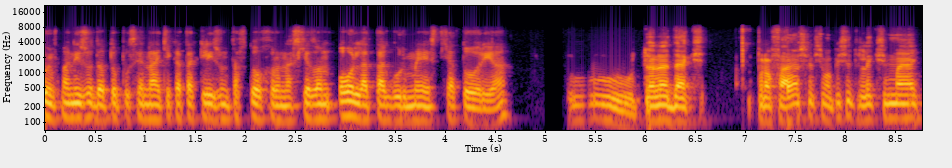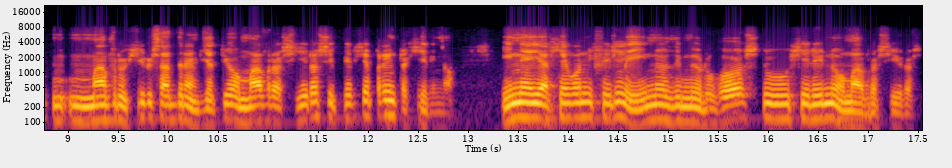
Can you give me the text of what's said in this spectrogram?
που εμφανίζονται από το πουθενά και κατακλύζουν ταυτόχρονα σχεδόν όλα τα γκουρμέ εστιατόρια. τώρα εντάξει, Προφανώς χρησιμοποίησε τη λέξη μα, μαύρο χοίρο σαν trend, γιατί ο μαύρος χοίρος υπήρχε πριν το χοιρινό. Είναι η αρχέγονη φυλή, είναι ο δημιουργός του χοιρινού ο μαύρος χοίρος.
